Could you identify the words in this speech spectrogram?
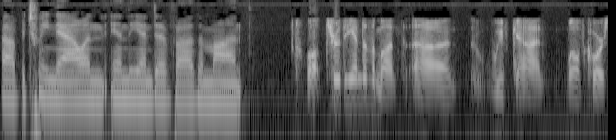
between now and, and the end of uh, the month. Well, through the end of the month, uh, we've got, well, of course,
